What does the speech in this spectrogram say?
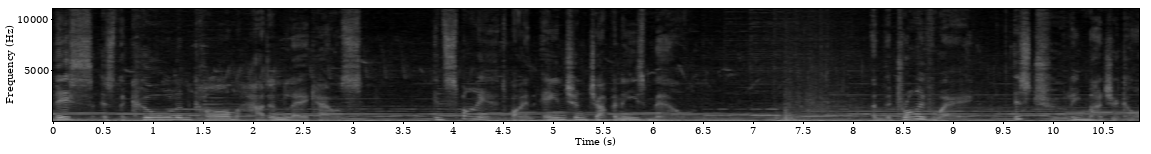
This is the cool and calm Haddon Lake House, inspired by an ancient Japanese mill. And the driveway is truly magical.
